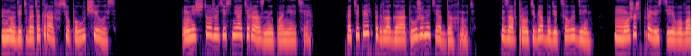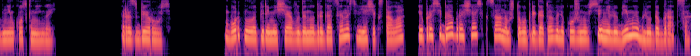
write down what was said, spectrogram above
Но ведь в этот раз все получилось. Уничтожить и снять разные понятия. А теперь предлагаю отужинать и отдохнуть. Завтра у тебя будет целый день. Можешь провести его в обнимку с книгой?» «Разберусь». Буркнула, перемещая выданную драгоценность в ящик стола и про себя обращаясь к цанам, чтобы приготовили к ужину все нелюбимые блюда братца.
